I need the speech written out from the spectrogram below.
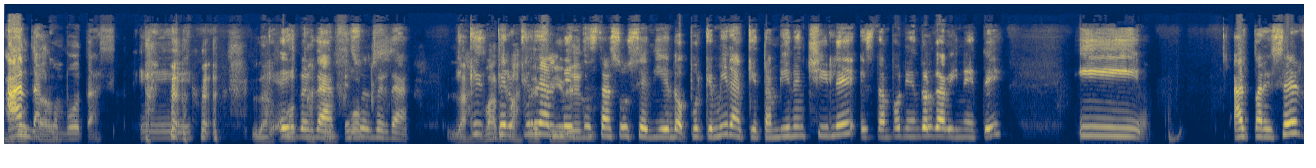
anda con botas. Eh, es verdad, eso es verdad. pero ¿qué realmente está sucediendo? Porque mira que también en Chile están poniendo el gabinete y al parecer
